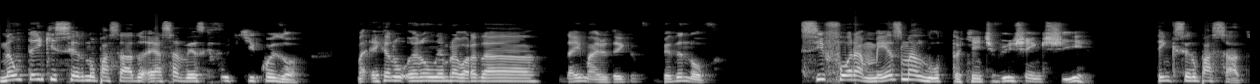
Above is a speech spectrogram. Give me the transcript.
Não tem que ser no passado essa vez que, fui, que coisou. Mas é que eu não, eu não lembro agora da, da imagem, eu tenho que ver de novo. Se for a mesma luta que a gente viu em Shang-Chi, tem que ser no passado.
